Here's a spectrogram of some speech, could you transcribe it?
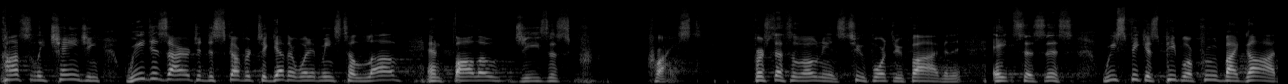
constantly changing, we desire to discover together what it means to love and follow Jesus Christ. Christ. 1 Thessalonians 2 4 through 5 and 8 says this We speak as people approved by God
